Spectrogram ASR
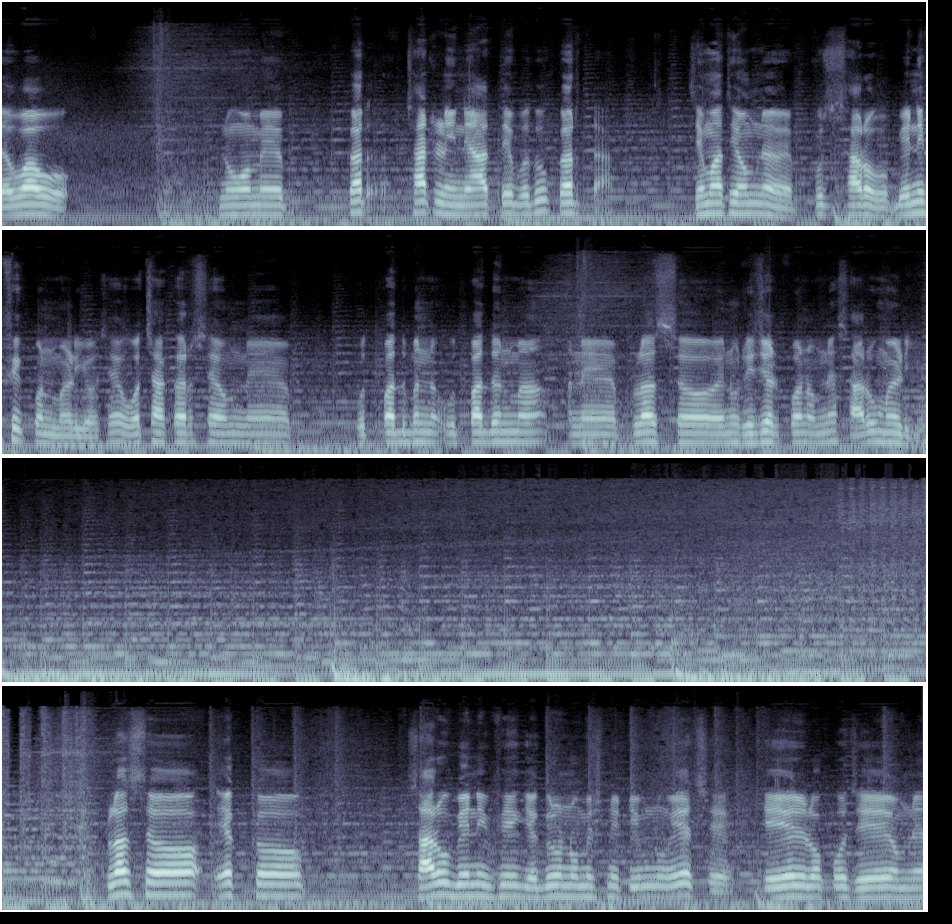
દવાઓનું અમે કર, છાંટણીને આ તે બધું કરતા. જેમાંથી અમને સારો બેનિફિટ પણ મળ્યો છે. ઓછા ખર્ચે અમને ઉત્પાદન, ઉત્પાદનમાં અને પ્લસ એનું રિઝલ્ટ પણ અમને સારું મળ્યું. પ્લસ એક સારું બેનિફિટ એગ્રોનોમિક્સની ટીમનું એ છે કે એ લોકો જે અમને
